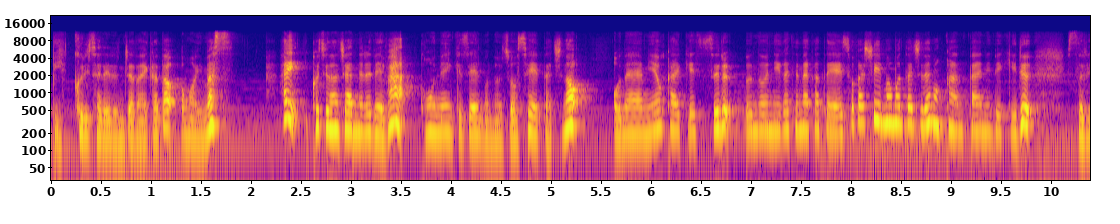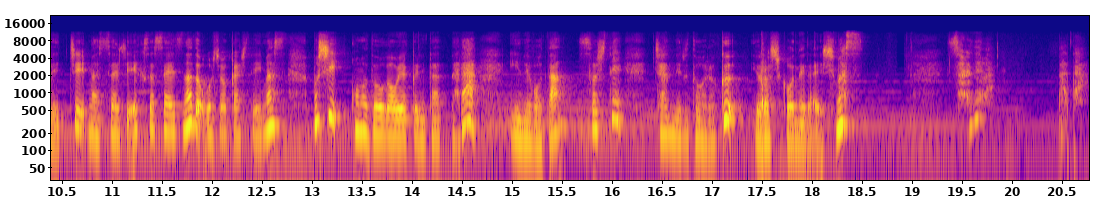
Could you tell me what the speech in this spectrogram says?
びっくりされるんじゃないかと思います。はいこちらのチャンネルでは更年期前後の女性たちのお悩みを解決する運動苦手な方や忙しいママたちでも簡単にできるストレッチマッサージエクササイズなどご紹介しています。もしこの動画お役に立ったらいいねボタンそしてチャンネル登録よろしくお願いします。それではまた。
